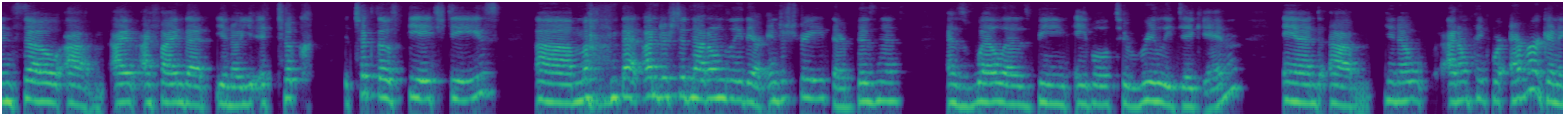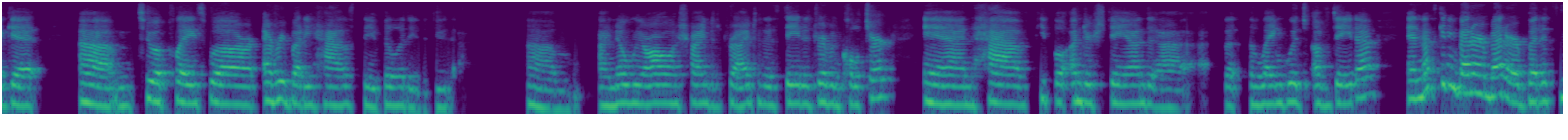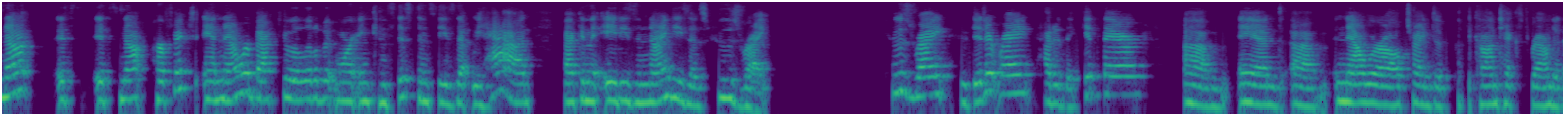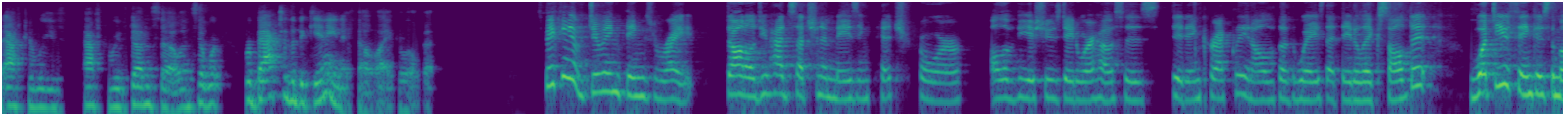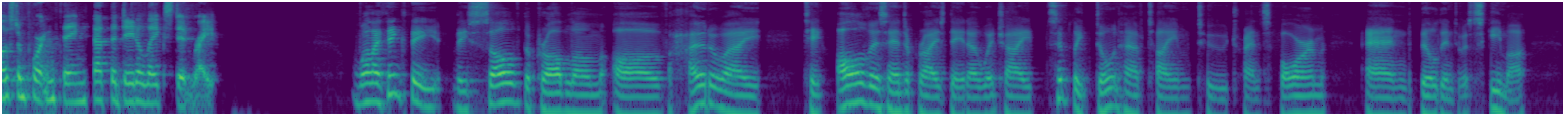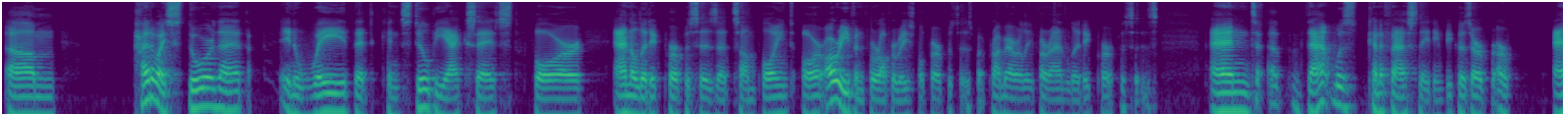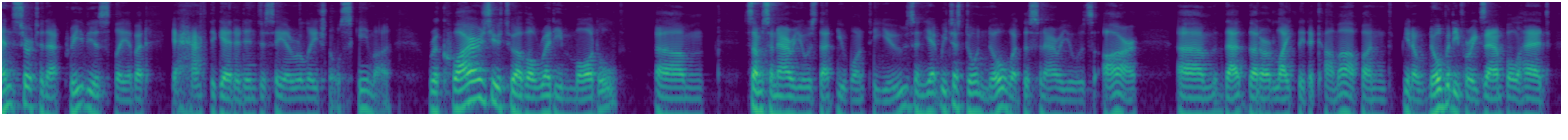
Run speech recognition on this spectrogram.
And so um, I, I, find that you know it took it took those PhDs um, that understood not only their industry, their business, as well as being able to really dig in and, um, you know, I don't think we're ever going to get um, to a place where everybody has the ability to do that. Um, I know we all are trying to drive to this data driven culture and have people understand uh, the, the language of data. And that's getting better and better, but it's not it's it's not perfect and now we're back to a little bit more inconsistencies that we had back in the 80s and 90s as who's right who's right, who did it right, how did they get there, um, and um, now we're all trying to put the context around it after we've after we've done so. And so we're we're back to the beginning. It felt like a little bit. Speaking of doing things right, Donald, you had such an amazing pitch for all of the issues data warehouses did incorrectly and all of the ways that data lakes solved it. What do you think is the most important thing that the data lakes did right? Well, I think they they solved the problem of how do I take all this enterprise data, which I simply don't have time to transform and build into a schema. Um, how do I store that in a way that can still be accessed for analytic purposes at some point, or or even for operational purposes, but primarily for analytic purposes? And uh, that was kind of fascinating because our, our answer to that previously about you have to get it into, say, a relational schema requires you to have already modeled um, some scenarios that you want to use, and yet we just don't know what the scenarios are um, that that are likely to come up. And you know, nobody, for example, had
